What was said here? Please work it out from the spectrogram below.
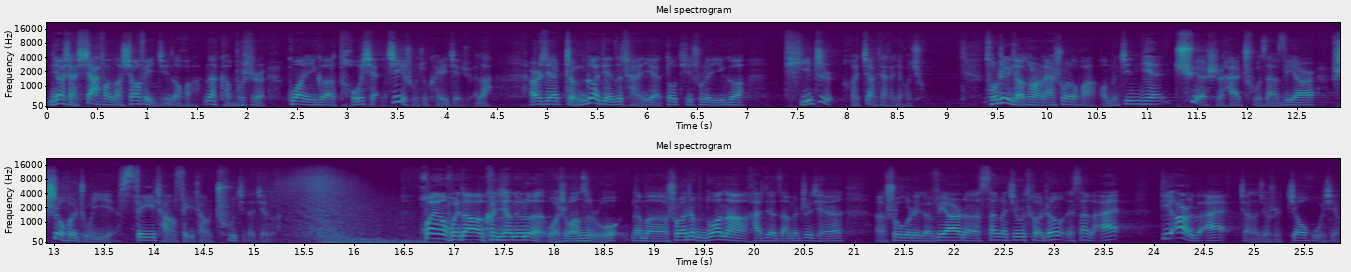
你要想下放到消费级的话，那可不是光一个头显技术就可以解决的，而且整个电子产业都提出了一个提质和降价的要求。从这个角度上来说的话，我们今天确实还处在 VR 社会主义非常非常初级的阶段。欢迎回到科技相对论，我是王自如。那么说了这么多呢，还记得咱们之前呃说过这个 VR 的三个技术特征，那三个 I，第二个 I 讲的就是交互性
